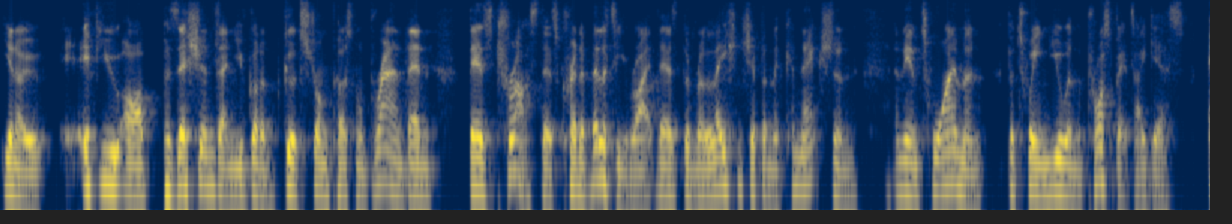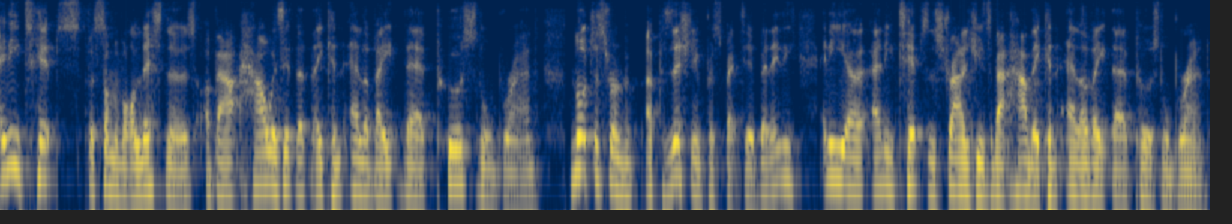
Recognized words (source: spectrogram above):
you know if you are positioned and you've got a good strong personal brand then there's trust there's credibility right? There's the relationship and the connection and the entwinement between you and the prospect i guess any tips for some of our listeners about how is it that they can elevate their personal brand not just from a positioning perspective but any any uh, any tips and strategies about how they can elevate their personal brand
